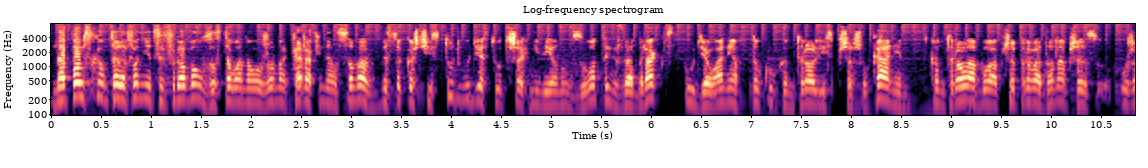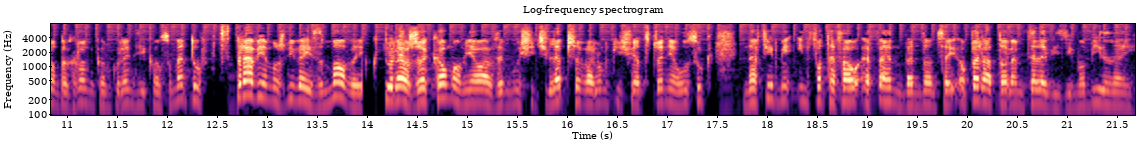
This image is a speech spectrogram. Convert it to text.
Na polską telefonię cyfrową została nałożona kara finansowa w wysokości 123 milionów złotych za brak współdziałania w toku kontroli z przeszukaniem. Kontrola była przeprowadzona przez Urząd Ochrony Konkurencji i Konsumentów w sprawie możliwej zmowy, która rzekomo miała wymusić lepsze warunki świadczenia usług na firmie InfoTV FM, będącej operatorem telewizji mobilnej.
